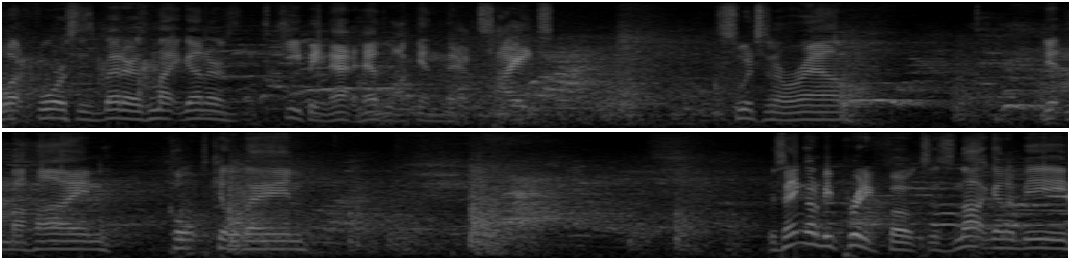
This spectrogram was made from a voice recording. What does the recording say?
What force is better as Mike Gunner is keeping that headlock in there tight. Switching around, getting behind Colt Killbane. This ain't gonna be pretty, folks. It's not gonna be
